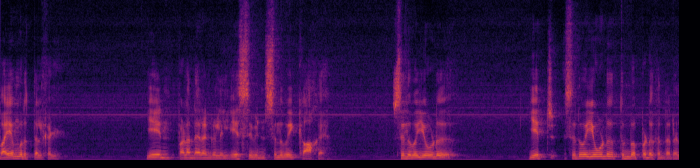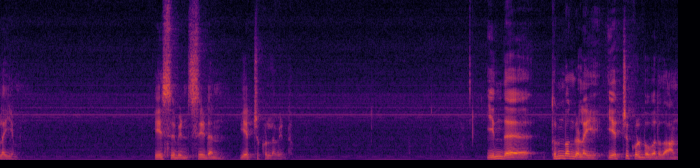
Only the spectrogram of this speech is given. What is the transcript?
பயமுறுத்தல்கள் ஏன் பல நேரங்களில் இயேசுவின் சிலுவைக்காக சிலுவையோடு ஏற்று சிலுவையோடு துன்பப்படுகின்ற நிலையும் இயேசுவின் சீடன் ஏற்றுக்கொள்ள வேண்டும். இந்த துன்பங்களை ஏற்றுக்கொள்பவர்தான்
